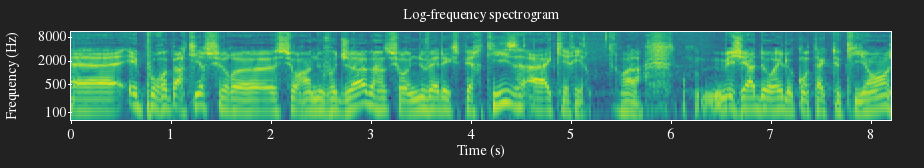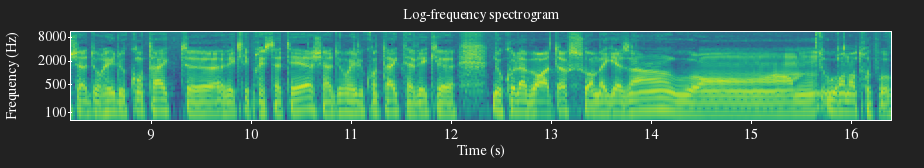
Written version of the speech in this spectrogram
euh, et pour repartir sur euh, sur un nouveau job, hein, sur une nouvelle expertise à acquérir. Voilà. Mais j'ai adoré le contact client, j'ai adoré le contact euh, avec les prestataires, j'ai adoré le contact avec nos collaborateurs, que ce soit en magasin ou en ou en entrepôt.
